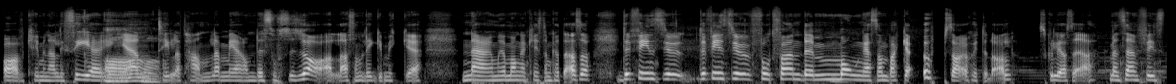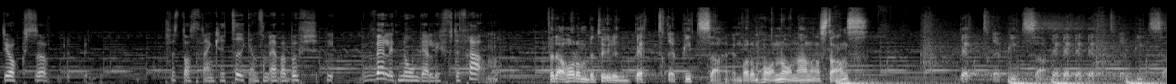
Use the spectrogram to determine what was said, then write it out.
avkriminaliseringen Ah. till att handla mer om det sociala som ligger mycket närmare många kristdemokrater. Alltså, det, finns ju, det finns ju fortfarande många som backar upp Sara Skyttedal skulle jag säga. Men sen finns det ju också förstås den kritiken som Ebba Busch väldigt noga lyfter fram. För där har de betydligt bättre pizza än vad de har någon annanstans. Bättre pizza, bä- bä- bättre pizza.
